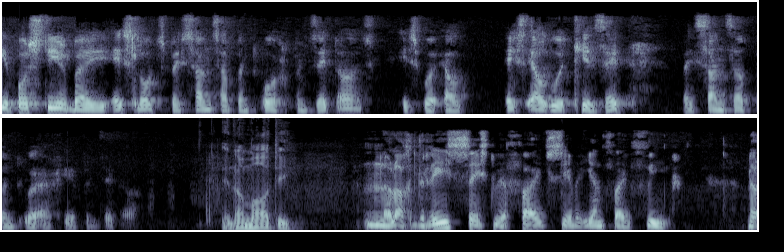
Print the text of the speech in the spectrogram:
e-pos stuur by slots@sansa.org.za. S O L S L O T Z by sansa.org.za. En dan Mati 0836257154. 0836257154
